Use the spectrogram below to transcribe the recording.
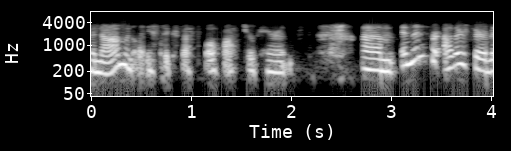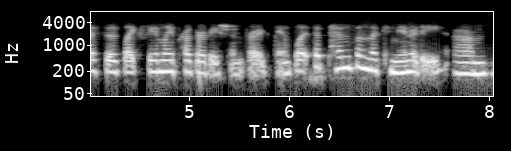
phenomenally successful foster parents. Um, and then for other services like family preservation, for example, it depends on the community. Um,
